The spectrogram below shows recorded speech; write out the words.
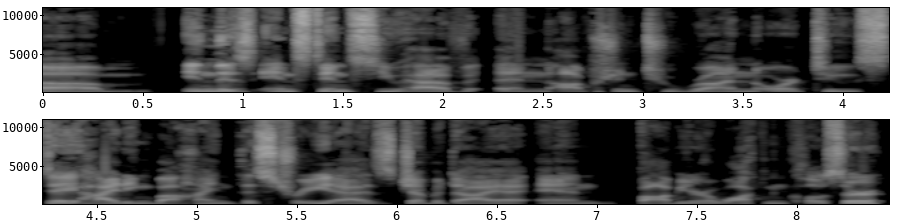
Um, in this instance, you have an option to run or to stay hiding behind this tree as Jebediah and Bobby are walking closer.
